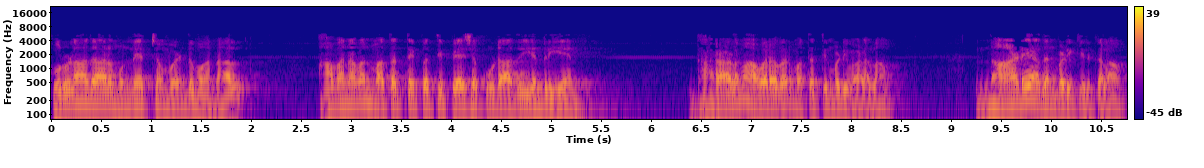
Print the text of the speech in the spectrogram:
பொருளாதார முன்னேற்றம் வேண்டுமானால் அவனவன் மதத்தை பற்றி பேசக்கூடாது என்று ஏன்? தாராளமாக அவரவர் மதத்தின்படி வாழலாம். நாடே அதன்படிக்கு இருக்கலாம்.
